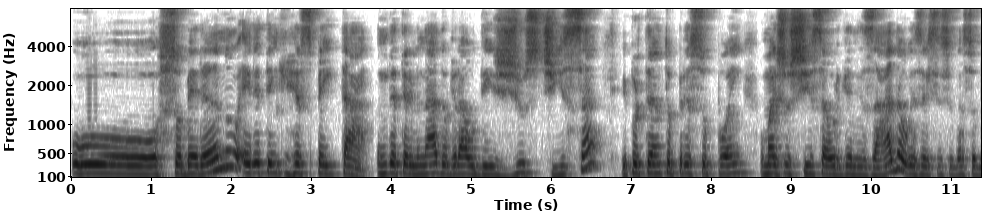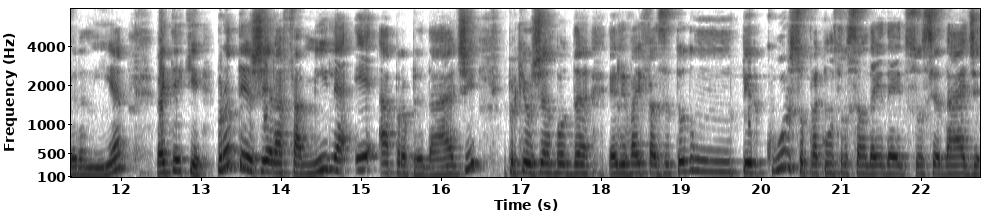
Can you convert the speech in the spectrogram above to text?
o soberano ele tem que respeitar um determinado grau de justiça e, portanto, pressupõe uma justiça organizada, o exercício da soberania, vai ter que proteger a família e a propriedade, porque o Jean Baudin ele vai fazer todo um percurso para a construção da ideia de sociedade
